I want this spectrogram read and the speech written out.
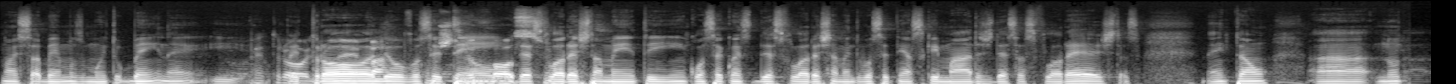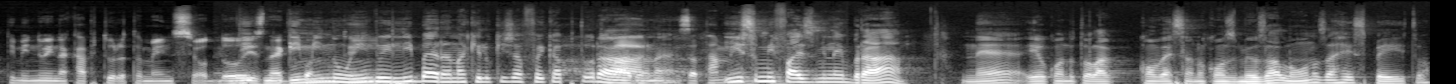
nós sabemos muito bem, né? E petróleo, petróleo né, você tem o desflorestamento, e em consequência do desflorestamento você tem as queimadas dessas florestas. Né, então, ah, no, diminuindo a captura também do CO2, di, né? Diminuindo tem... e liberando aquilo que já foi capturado, claro, né? Exatamente. Isso me faz me lembrar, né? Eu quando estou lá conversando com os meus alunos a respeito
